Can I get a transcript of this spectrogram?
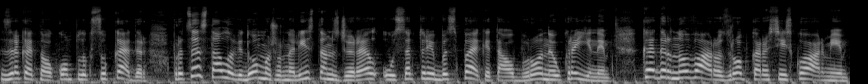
з ракетного комплексу Кедр. Про це стало відомо журналістам з джерел у секторі безпеки та оборони України. Кедр нова розробка російської армії,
